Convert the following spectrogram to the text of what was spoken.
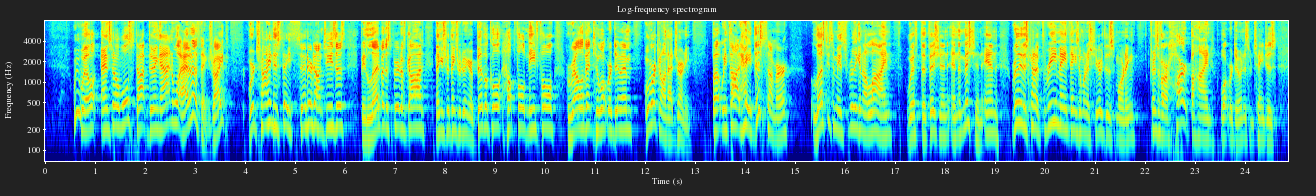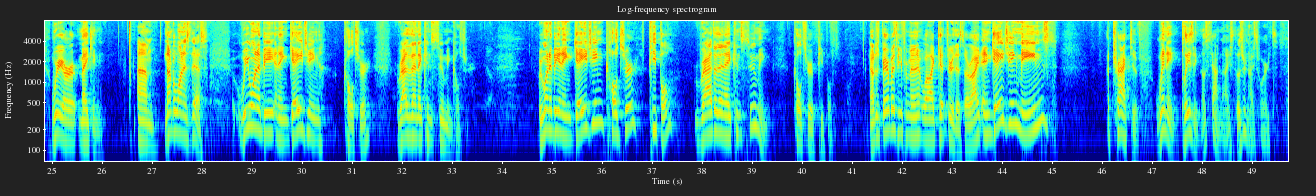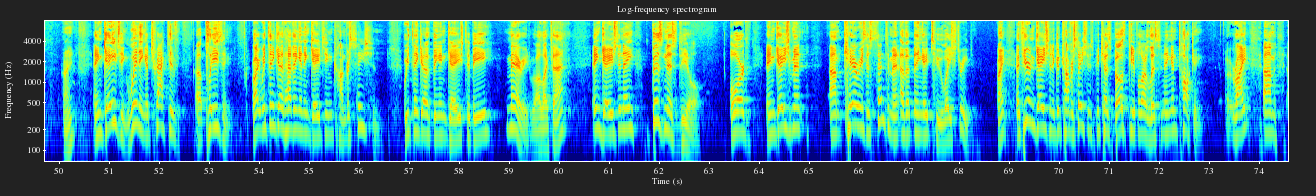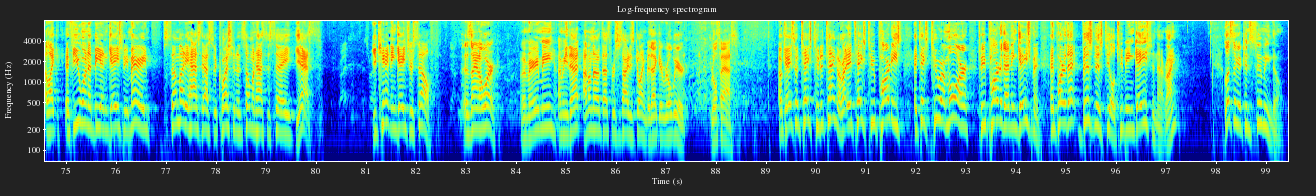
We will. And so we'll stop doing that and we'll add other things, right? We're trying to stay centered on Jesus, be led by the Spirit of God, making sure things we're doing are biblical, helpful, needful, relevant to what we're doing. We're working on that journey. But we thought, hey, this summer, let's do something that's really going to align with the vision and the mission. And really, there's kind of three main things I want to share with you this morning in terms of our heart behind what we're doing and some changes we are making. Um, number one is this we want to be an engaging culture rather than a consuming culture. We want to be an engaging culture of people rather than a consuming culture of people. Now, just bear with me for a minute while I get through this, all right? Engaging means attractive, winning, pleasing. Those sound nice. Those are nice words, right? Engaging, winning, attractive, uh, pleasing, right? We think of having an engaging conversation. We think of being engaged to be married. Well, I like that. Engaged in a business deal or engagement um, carries a sentiment of it being a two way street, right? If you're engaged in a good conversation, it's because both people are listening and talking, right? Um, like if you want to be engaged, be married, somebody has to ask the question and someone has to say yes. You can't engage yourself. It's not gonna work. Marry me? I mean, that, I don't know if that's where society's going, but that get real weird real fast. Okay, so it takes two to tango, right? It takes two parties, it takes two or more to be part of that engagement and part of that business deal to be engaged in that, right? Let's look at consuming though.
